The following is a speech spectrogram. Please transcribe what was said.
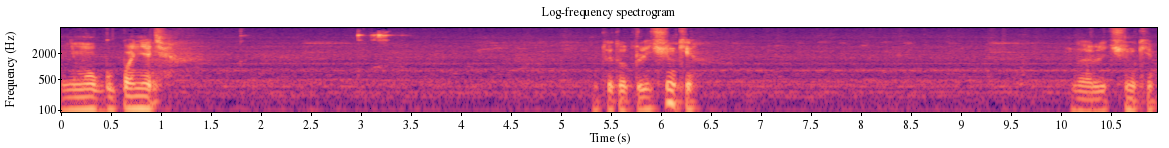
Не могу понять. Вот это вот личинки. Да, личинки.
